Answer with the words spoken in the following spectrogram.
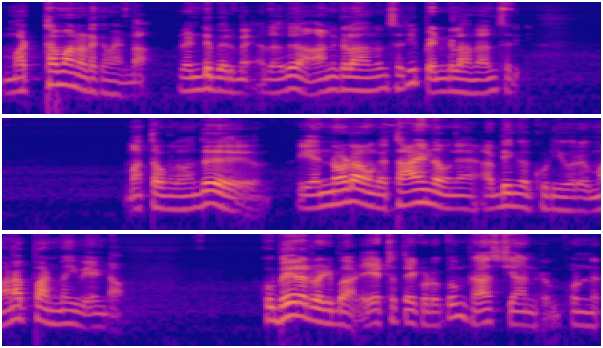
மட்டமாக நடக்க வேண்டாம். ரெண்டு பேருமே. அதாவது ஆண்களாக இருந்தாலும் சரி பெண்களாக இருந்தாலும் சரி. மற்றவங்களை வந்து என்னோட அவங்க தாழ்ந்தவங்க அப்படிங்கக்கூடிய ஒரு மனப்பான்மை வேண்டாம். குபேரர் வழிபாடு ஏற்றத்தை கொடுக்கும். ராசியான்றம் பொண்ணு.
